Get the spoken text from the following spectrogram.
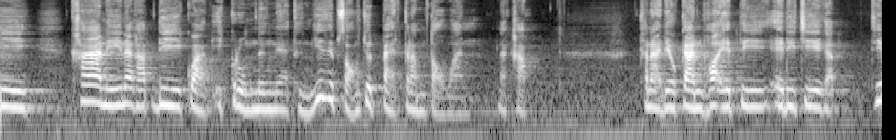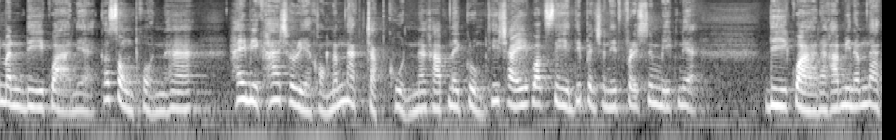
มีค่านี้นะครับดีกว่าอีกกลุ่มหนึ่งเนี่ยถึง 22.8 กรัมต่อวันนะครับ ขณะเดียวกันพอ ADG กับที่มันดีกว่าเนี่ยก็ส่งผลฮะให้มีค่าเฉลี่ยของน้ำหนักจับขุนนะครับ ในกลุ่มที่ใช้วัคซีนที่เป็นชนิด Fresh Mix เนี่ย ดีกว่านะครับ มีน้ำหนัก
